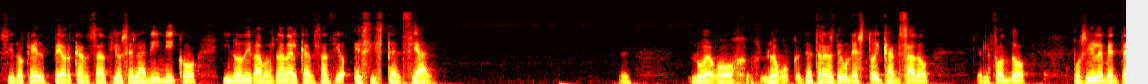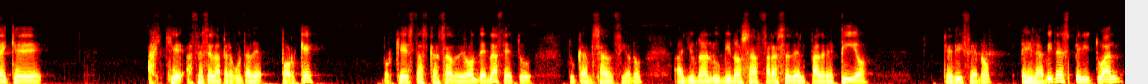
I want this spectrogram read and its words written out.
sino que el peor cansancio es el anímico y no digamos nada el cansancio existencial. ¿Eh? Luego, luego, detrás de un estoy cansado, en el fondo, posiblemente hay que hay que hacerse la pregunta de ¿por qué? ¿Por qué estás cansado? ¿De dónde nace tu, tu cansancio? ¿no? Hay una luminosa frase del Padre Pío que dice, ¿no? En la vida espiritual,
